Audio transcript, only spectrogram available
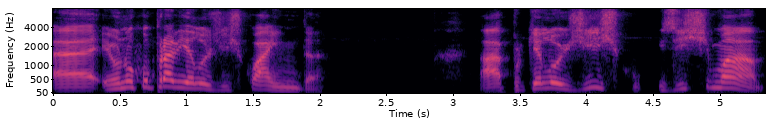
é, eu não compraria logístico ainda. Tá? Porque logístico, existe uma.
